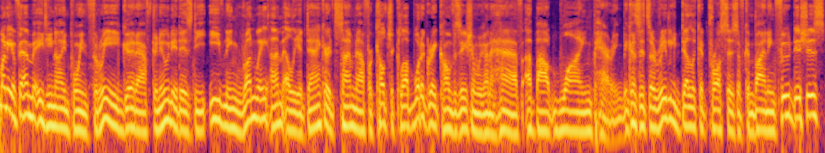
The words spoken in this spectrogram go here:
Money FM 89.3. Good afternoon. It is the evening runway. I'm Elliot Danker. It's time now for Culture Club. What a great conversation we're going to have about wine pairing because it's a really delicate process of combining food dishes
